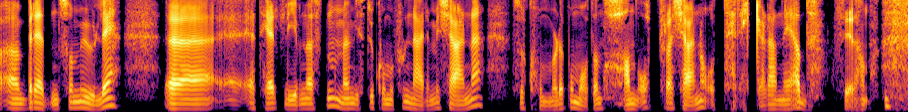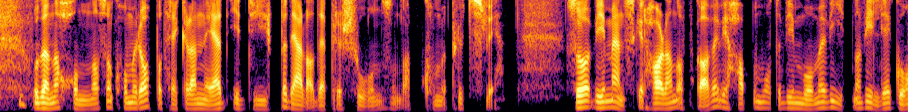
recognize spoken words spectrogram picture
eh, bredden som mulig. Eh, et helt liv nesten. Men hvis du kommer for nærme tjernet, så kommer det på en måte en hand opp fra tjernet og trekker deg ned, sier han. Og denne hånda som kommer opp og trekker deg ned i dypet, det er da depresjonen som da kommer plutselig. Så vi mennesker har da en oppgave. Vi, har på en måte, vi må med viten og vilje gå,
